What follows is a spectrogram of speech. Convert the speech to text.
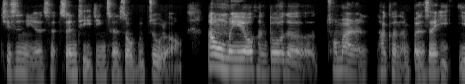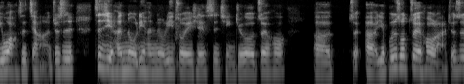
其实你的身身体已经承受不住了。那我们也有很多的创办人，他可能本身以以往是这样的，就是自己很努力很努力做一些事情，结果最后。呃，最呃也不是说最后啦，就是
